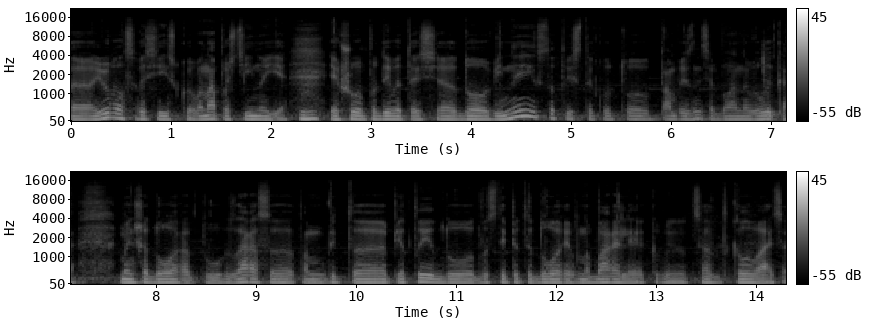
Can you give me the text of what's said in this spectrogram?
е, Юралс російською, вона постійно є. Мгм. Якщо ви подивитесь е, до війни статистику, то там різниця була невелика, менше долара двох. Зараз е, там від е, 5 до 25 доларів на барелі це коливається.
